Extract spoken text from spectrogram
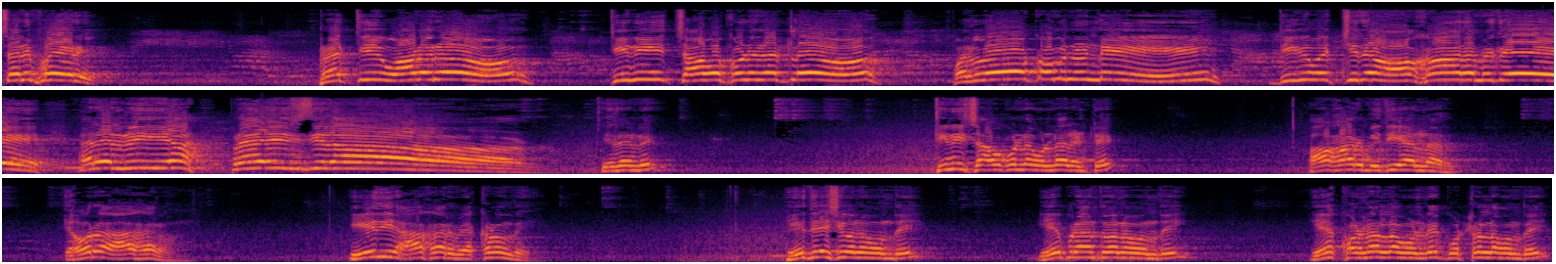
చనిపోయారు. ప్రతి వాడును తిని చావకుండానట్లు పరలోకము నుండి దిగి వచ్చిన ఆహారం ఇదే. హల్లెలూయా. ప్రైజ్ ది ఏదండి? తిని చావకుండా ఉండాలంటే ఆహారం ఇది అన్నారు. ఎవరు ఆహారం? ఏది ఆహారం? ఎక్కడ ఉంది? ఏ దేశంలో ఉంది? ఏ ప్రాంతంలో ఉంది? ఏ కొండల్లో ఉంది గుట్టల్లో ఉంది?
